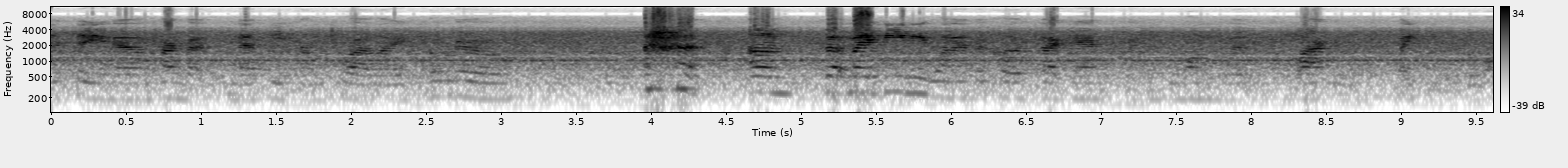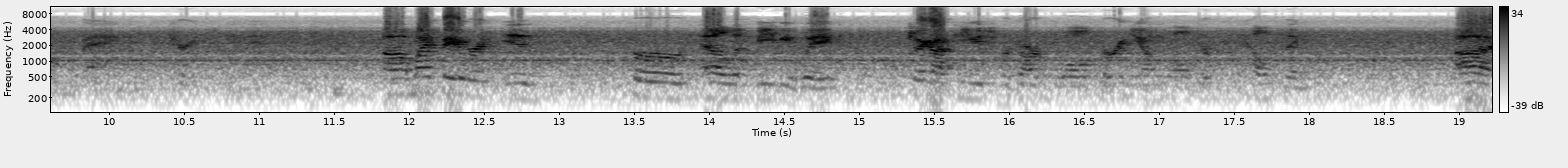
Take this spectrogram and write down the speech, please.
Just so you know, I'm talking about Nessie from Twilight. Oh no. um, but my BB one is a close second, which is the one with black and spiky with the long bang. Uh, my favorite is her Elle and Phoebe wig, which I got to use for Dark Walter and Young Walter from Hellsing. Uh,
